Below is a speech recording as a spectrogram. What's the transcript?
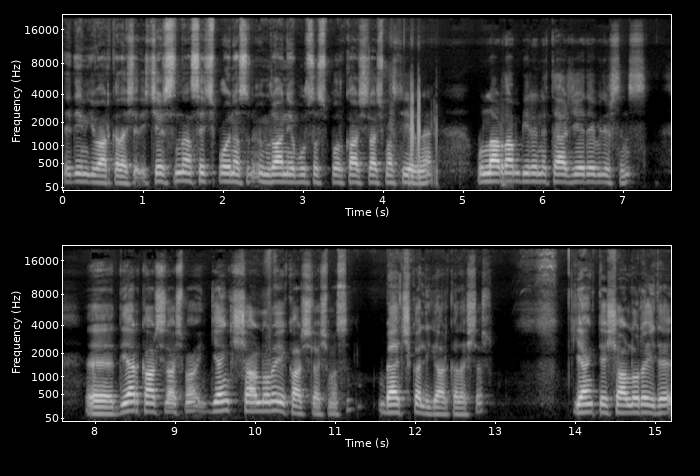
dediğim gibi arkadaşlar içerisinden seçip oynasın Ümraniye Bursa Spor karşılaşması yerine. Bunlardan birini tercih edebilirsiniz. Ee, diğer karşılaşma Genk Charleroi karşılaşması. Belçika Ligi arkadaşlar. Genk de Charleroi de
